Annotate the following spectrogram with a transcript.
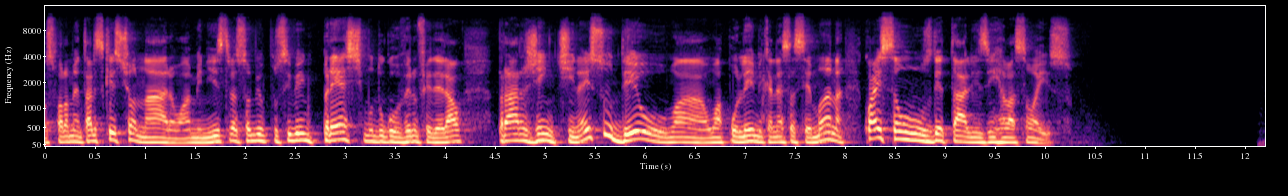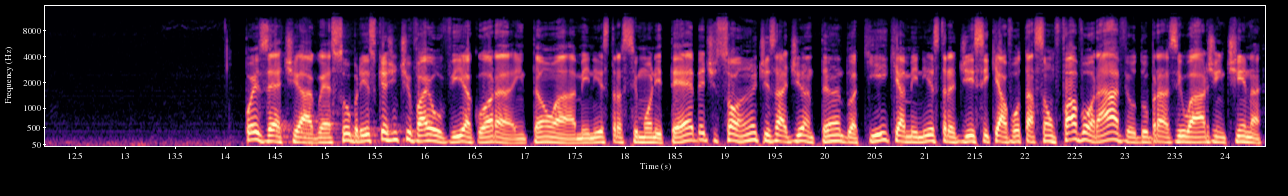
Os parlamentares questionaram a ministra sobre o possível empréstimo do governo federal para a Argentina. Isso deu uma, uma polêmica nessa semana. Quais são os detalhes em relação a isso? Pois é, Tiago, é sobre isso que a gente vai ouvir agora, então, a ministra Simone Tebet. Só antes adiantando aqui que a ministra disse que a votação favorável do Brasil à Argentina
